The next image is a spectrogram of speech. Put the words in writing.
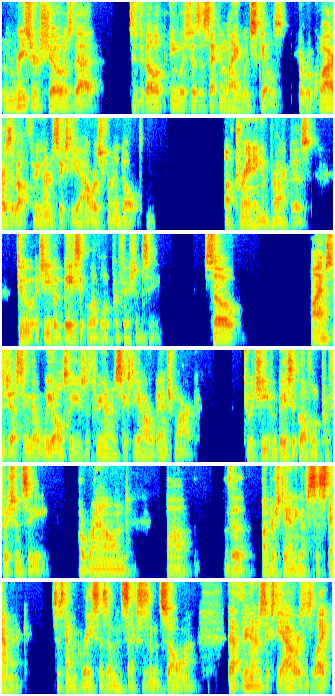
research shows that to develop English as a second language skills it requires about 360 hours for an adult of training and practice to achieve a basic level of proficiency. So I'm suggesting that we also use a 360 hour benchmark to achieve a basic level of proficiency around uh, the understanding of systemic, systemic racism and sexism and so on. That 360 hours is like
